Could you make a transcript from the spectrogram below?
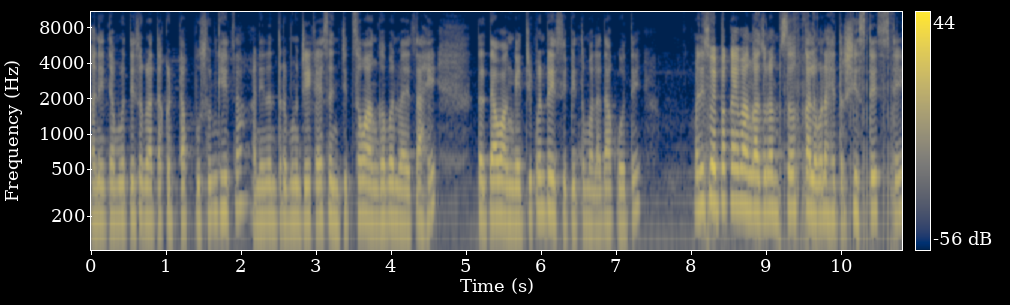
आणि त्यामुळे ते सगळं आता कट्टा पुसून घ्यायचा आणि नंतर मग जे काही संचितचं वांगं बनवायचं आहे तर त्या वांग्याची पण रेसिपी तुम्हाला दाखवते. म्हणजे आणि स्वयंपाक काही वांगा अजून आमचं कालवण आहे तर शिजतेच ते.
